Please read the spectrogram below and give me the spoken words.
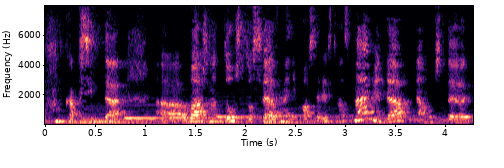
как всегда, а, важно то, что связано непосредственно с нами, да, потому что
